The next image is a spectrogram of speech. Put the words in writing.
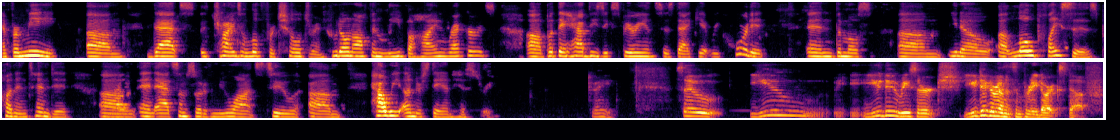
And for me, um, that's trying to look for children who don't often leave behind records, uh, but they have these experiences that get recorded in the most um, you know, uh, low places, pun intended, um, right. and add some sort of nuance to um, how we understand history. Great. So you you do research you dig around in some pretty dark stuff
